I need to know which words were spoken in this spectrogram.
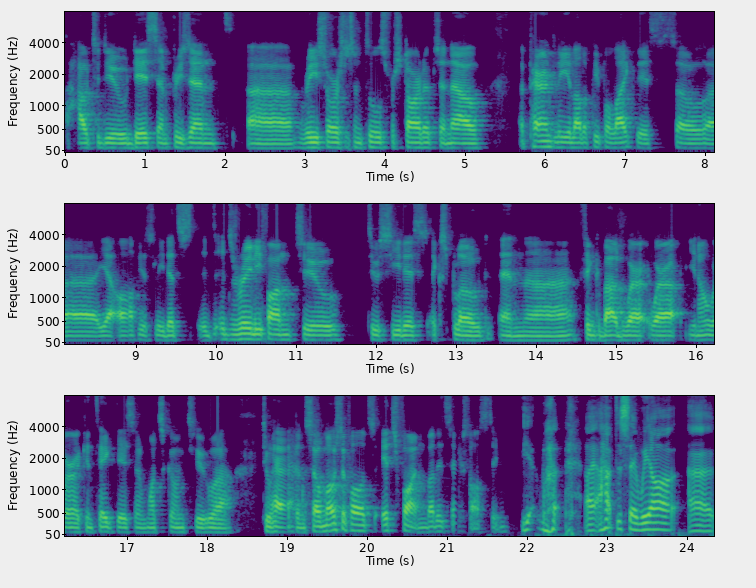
how to do this and present uh, resources and tools for startups, and now apparently a lot of people like this. So uh, yeah, obviously that's it, it's really fun to to see this explode and uh, think about where where you know where I can take this and what's going to. Uh, to happen. So most of all, it's it's fun, but it's exhausting. Yeah, well, I have to say we are uh,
